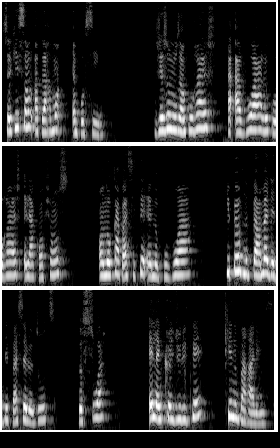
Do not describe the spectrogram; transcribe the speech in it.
ce qui semble apparemment impossible. Jésus nous encourage à avoir le courage et la confiance en nos capacités et nos pouvoirs qui peuvent nous permettre de dépasser le doute de soi et l'incrédulité qui nous paralyse.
